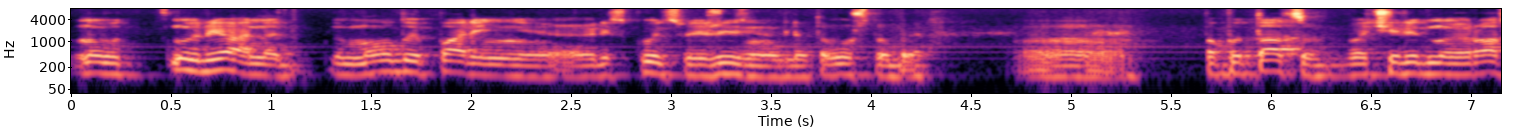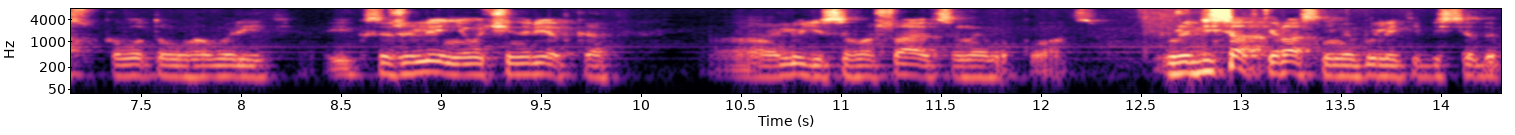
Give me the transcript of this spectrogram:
ну, вот, ну реально, молодой парень э, рискует своей жизнью для того, чтобы э, попытаться в очередной раз у кого-то уговорить. И, к сожалению, очень редко э, люди соглашаются на эвакуацию. Уже десятки раз с ними были эти беседы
